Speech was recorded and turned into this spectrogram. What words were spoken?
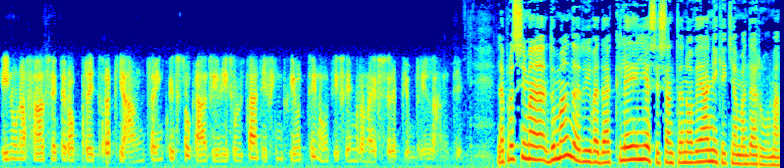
in una fase però pre-trapianto e in questo caso i risultati fin qui ottenuti sembrano essere più brillanti. La prossima domanda arriva da Clelia, 69 anni, che chiama da Roma.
